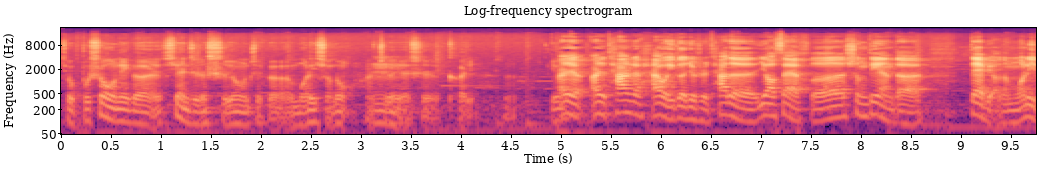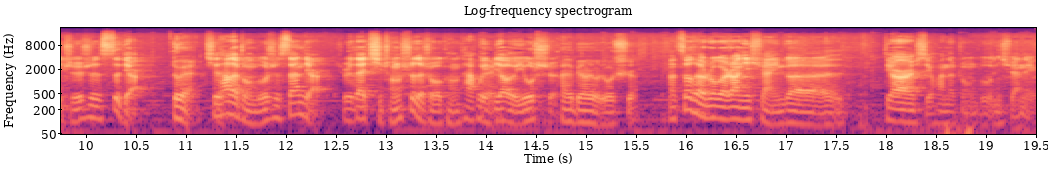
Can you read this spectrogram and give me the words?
就不受那个限制的使用这个魔力行动啊，这个也是可以。嗯而且而且它这还有一个就是它的要塞和圣殿的代表的魔力值是四点儿，对，其他的种族是三点儿，就是在起城市的时候可能它会比较有优势。它也比较有优势。那策策如果让你选一个第二喜欢的种族，你选哪个？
